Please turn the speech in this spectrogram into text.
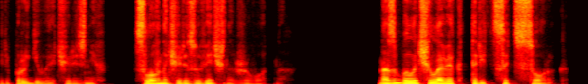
перепрыгивая через них, словно через увечных животных. Нас было человек тридцать-сорок,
